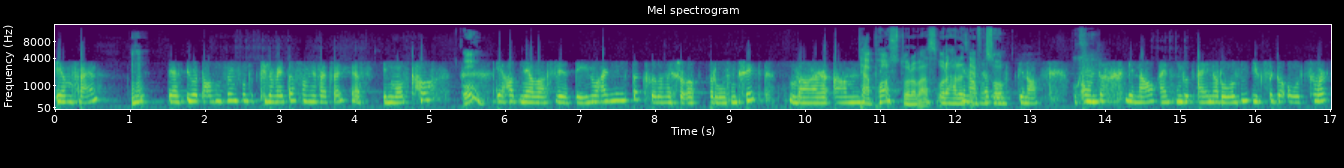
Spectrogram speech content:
einen Freund, mhm. der ist über 1500 Kilometer von mir weit weg. Er ist in Moskau. Oh. Er hat mir aber für den er mir schon Rosen geschickt. Weil, ähm, per Post oder was? Oder hat er genau, es einfach per so? Post, genau. Okay. Und genau 101 Rosen, ich sogar angezahlt.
